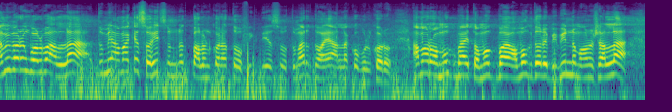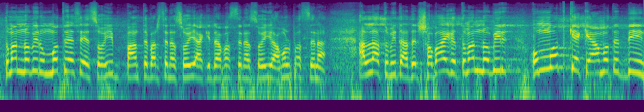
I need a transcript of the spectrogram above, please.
আমি বরং বলব, আল্লাহ, তুমি আমাকে সহি সুন্নত পালন করা তৌফিক দিয়েছ। তোমার দয়া আল্লাহ কবুল করো। আমার অমুক ভাই, তমুক ভাই, অমুক ধরে বিভিন্ন মানুষ, আল্লাহ, তোমার নবীর উম্মত হয়েছে, সহি মানতে পারছে না, সহি আকিদা পাচ্ছে না, সহি আমল পাচ্ছে না। আল্লাহ, তুমি তাদের সবাইকে, তোমার নবীর উম্মতকে কেয়ামতের দিন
